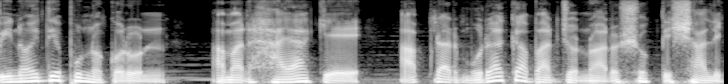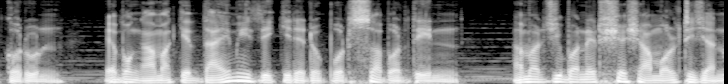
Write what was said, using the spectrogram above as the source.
বিনয় দিয়ে পূর্ণ করুন। আমার হায়াকে আপনার মুরাকাবার জন্য আরও শক্তিশালী করুন এবং আমাকে দায়মি জিকিরের ওপর সবর দিন। আমার জীবনের শেষ আমলটি যেন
